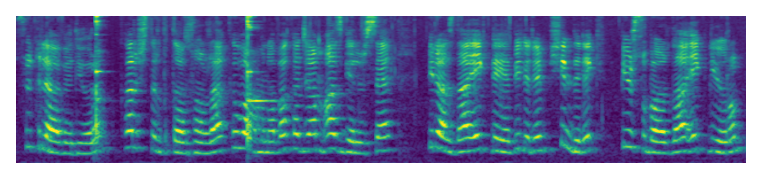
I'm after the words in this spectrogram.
süt ilave ediyorum. Karıştırdıktan sonra kıvamına bakacağım. Az gelirse biraz daha ekleyebilirim. Şimdilik bir su bardağı ekliyorum.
